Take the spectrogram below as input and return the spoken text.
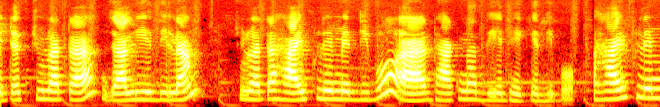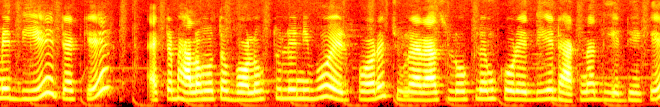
এটা চুলাটা জ্বালিয়ে দিলাম। চুলাটা হাই ফ্লেমে দিব আর ঢাকনা দিয়ে ঢেকে দিব। হাই ফ্লেমে দিয়ে এটাকে একটা ভালো মতো বলক তুলে নিব। এরপরে চুলার আঁচ লো ফ্লেম করে দিয়ে ঢাকনা দিয়ে ঢেকে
